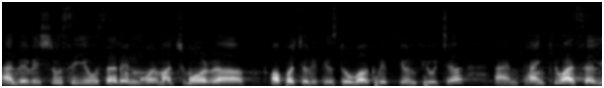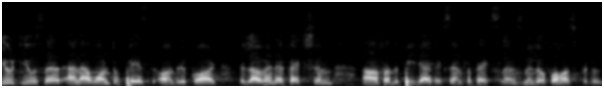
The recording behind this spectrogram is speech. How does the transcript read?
And we wish to see you, sir, in more, much more uh, opportunities to work with you in future. And thank you. I salute you, sir. And I want to place on record the love and affection uh, from the Pediatric Center of Excellence, Niloufer Hospital.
